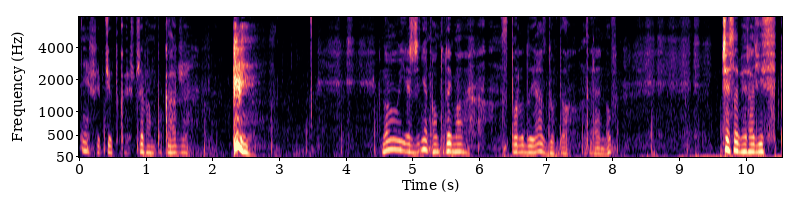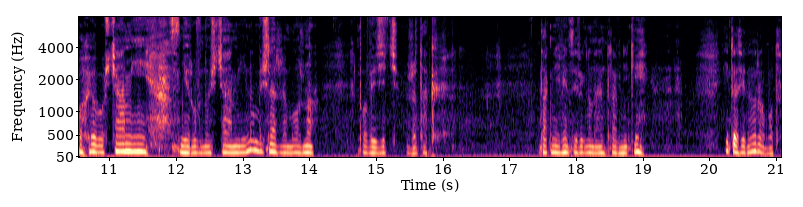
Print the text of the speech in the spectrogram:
I szybciutko jeszcze Wam pokażę. No jeżdżenia to on tutaj ma sporo dojazdów do terenów. Czy sobie radzi z pochyłościami, z nierównościami? No myślę, że można powiedzieć, że tak tak mniej więcej wyglądają trawniki. I to jest jeden robot.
